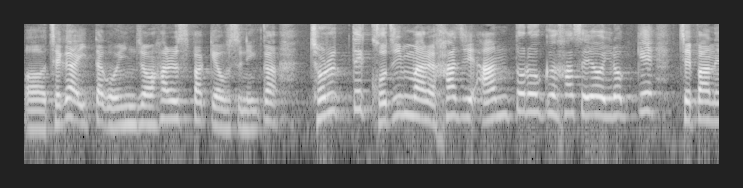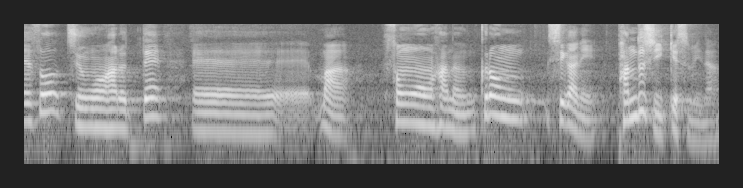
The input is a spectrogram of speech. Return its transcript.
어, 제가 있다고 인정할 수밖에 없으니까 절대 거짓말을 하지 않도록 하세요. 이렇게 재판에서 증언 할 때막 성공하는 그런 시간이 반드시 있겠습니다.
